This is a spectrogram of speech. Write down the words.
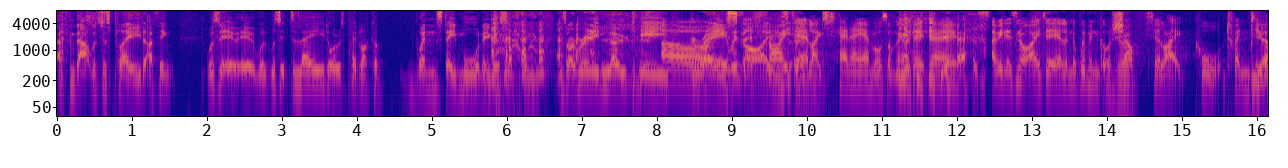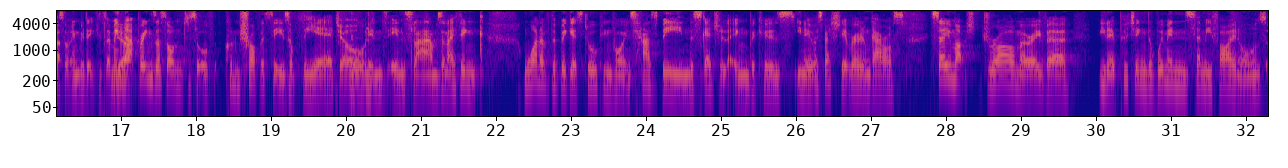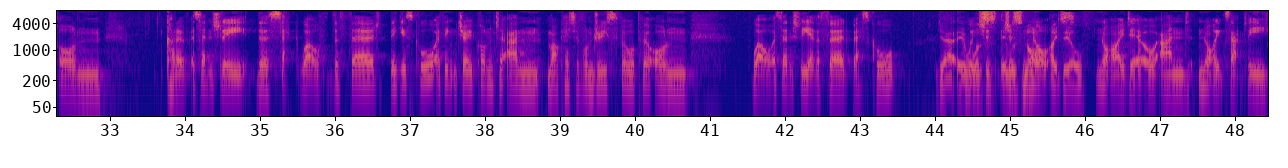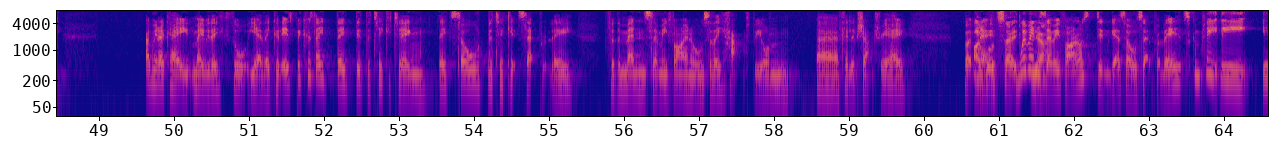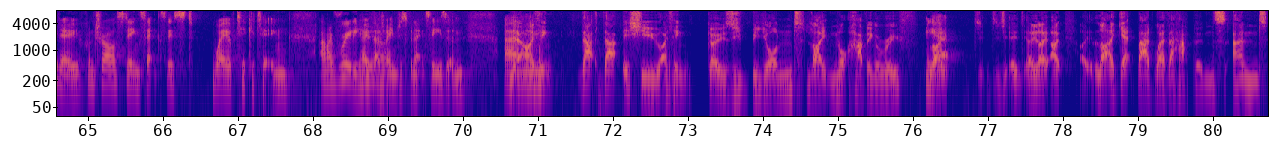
yeah, and that was just played. I think was it, it, it was it delayed or it was played like a Wednesday morning or something? Because I really low key Oh, grey it was skies. a Friday at like 10 a.m. or something. I don't know. Yes. I mean, it's not ideal, and the women got Yeah. shoved to like court 20 Yeah. or something ridiculous. I mean, Yeah. that brings us on to sort of controversies of the year, Joel, in in slams, and I think. One of the biggest talking points has been the scheduling because, you know, especially at Roland Garros, so much drama over, you know, putting the women's semi finals on kind of essentially the sec well the third biggest court i think jo konta and marketa vondrousova were put on well essentially yeah the third best court yeah, it which was is it just was not, ideal. not ideal and not exactly i mean okay maybe they thought yeah they could. It's because they they did the ticketing. They'd sold the tickets separately for the men's semi-finals so they had to be on uh, philippe chatrier but you I know, say- women's yeah. semi-finals didn't get sold separately. It's completely, you know, contrasting, sexist way of ticketing, and I really hope Yeah. that changes for next season. yeah, I Um, think that that issue I think goes beyond like not having a roof. Yeah. Like, d- d- d- like I, I like I get bad weather happens and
